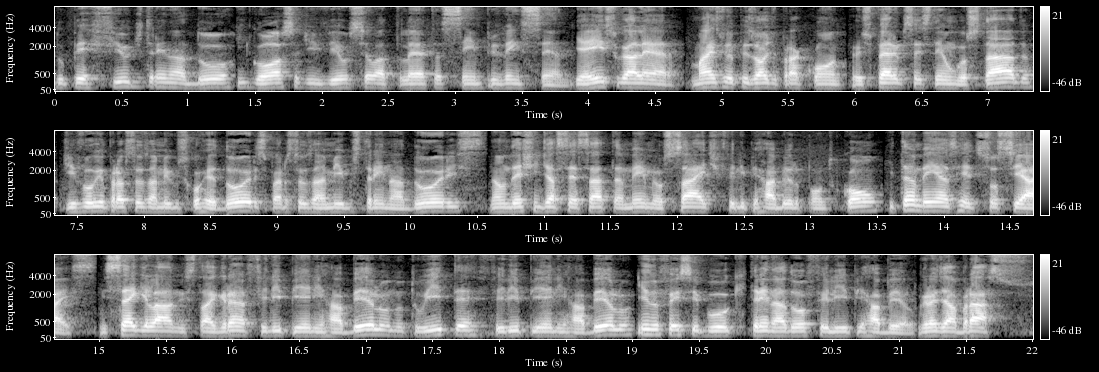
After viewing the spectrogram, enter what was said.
do perfil de treinador que gosta de ver o seu atleta sempre vencendo. E é isso, galera. Mais um episódio para conta. Eu espero que vocês tenham gostado. Divulguem para os seus amigos corredores, para os seus amigos treinadores. Não deixem de acessar também meu site feliperabelo.com e também as redes sociais. Me segue lá no Instagram Felipe N Rabelo, no Twitter Felipe N Rabelo e no Facebook Treinador Felipe Rabelo. Um grande abraço.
